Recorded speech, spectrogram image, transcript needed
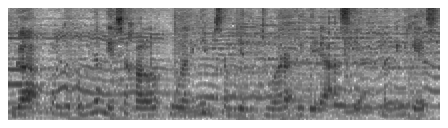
nggak untuk kemungkinan guys ya kalau Ulan ini bisa menjadi juara di DA Asia. Nah ini guys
